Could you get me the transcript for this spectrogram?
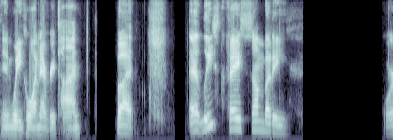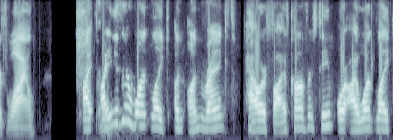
in week one every time, but at least face somebody worthwhile. I, I either want like an unranked Power 5 conference team or I want like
